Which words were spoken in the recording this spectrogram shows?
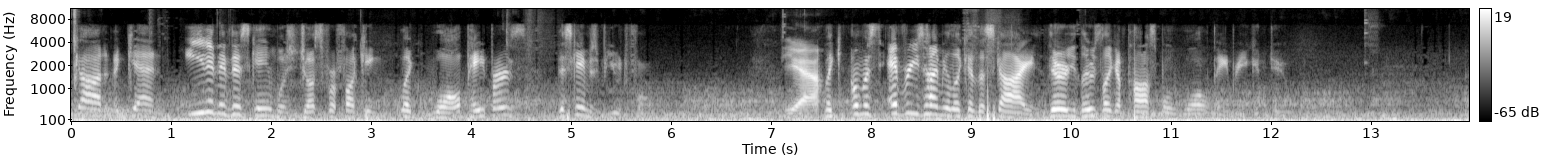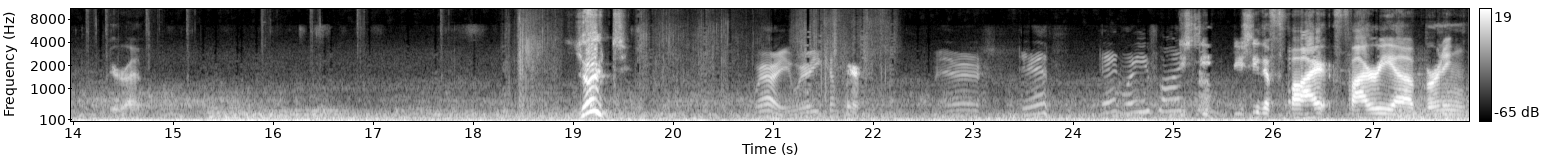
God, again, even if this game was just for fucking like wallpapers, this game is beautiful. Yeah. Like almost every time you look at the sky, there there's like a possible wallpaper you can do. You're right. Yeet! Where are you? Where are you coming Here. from? Where? Dan? Dan, where are you flying You see, from? you see the fire, fiery, uh, burning.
